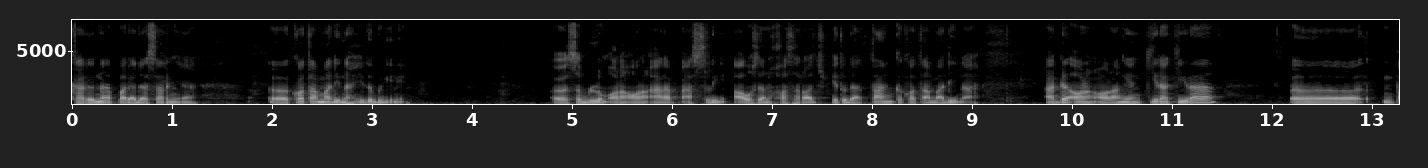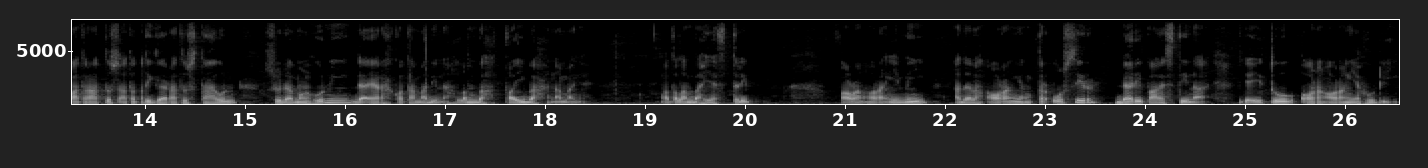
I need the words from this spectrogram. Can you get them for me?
Karena pada dasarnya eh, kota Madinah itu begini sebelum orang-orang Arab asli Aus dan Khosraj itu datang ke kota Madinah, ada orang-orang yang kira-kira uh, eh, 400 atau 300 tahun sudah menghuni daerah kota Madinah, lembah Taibah namanya, atau lembah Yastrib. Orang-orang ini adalah orang yang terusir dari Palestina, yaitu orang-orang Yahudi.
